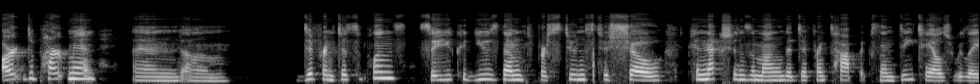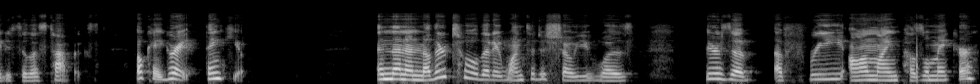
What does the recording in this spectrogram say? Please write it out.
art department and um, different disciplines, so you could use them for students to show connections among the different topics and details related to those topics. Okay, great, thank you. And then another tool that I wanted to show you was there's a, a free online puzzle maker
